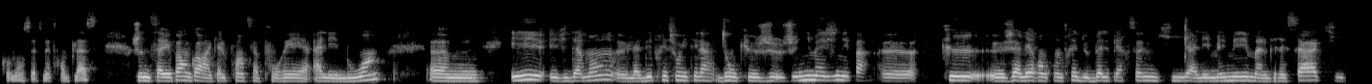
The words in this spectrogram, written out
commencé à se mettre en place. Je ne savais pas encore à quel point ça pourrait aller loin. Euh, et évidemment, euh, la dépression était là. Donc, je, je n'imaginais pas que j'allais rencontrer de belles personnes qui allaient m'aimer malgré ça, qui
